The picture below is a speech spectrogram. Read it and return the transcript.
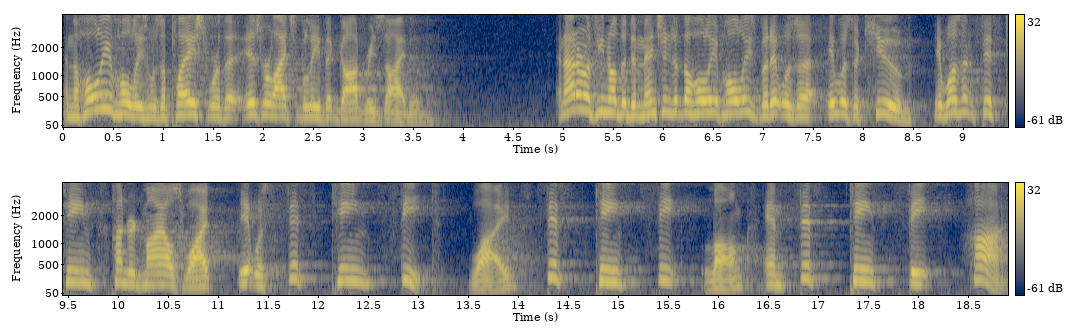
And the Holy of Holies was a place where the Israelites believed that God resided. And I don't know if you know the dimensions of the Holy of Holies, but it was a, it was a cube. It wasn't 1,500 miles wide, it was 15 feet wide, 15 feet long, and 15 feet high.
